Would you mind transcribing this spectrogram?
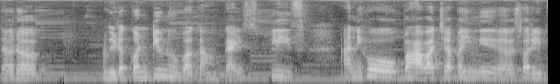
तर व्हिडिओ कंटिन्यू बघा गाईज प्लीज आणि हो भावाच्या बहिणी सॉरी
